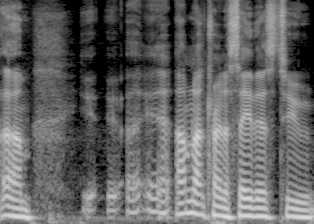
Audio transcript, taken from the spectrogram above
Um, I'm not trying to say this to,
